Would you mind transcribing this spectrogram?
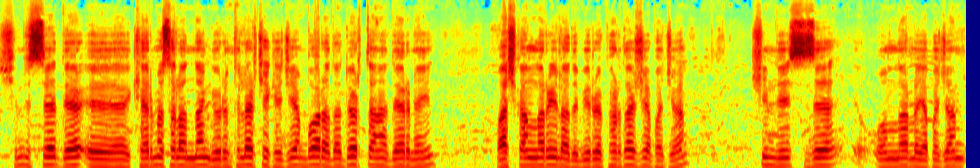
Şimdi size de, e, kermes alanından görüntüler çekeceğim. Bu arada dört tane derneğin başkanlarıyla da bir röportaj yapacağım. Şimdi size onlarla yapacağım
